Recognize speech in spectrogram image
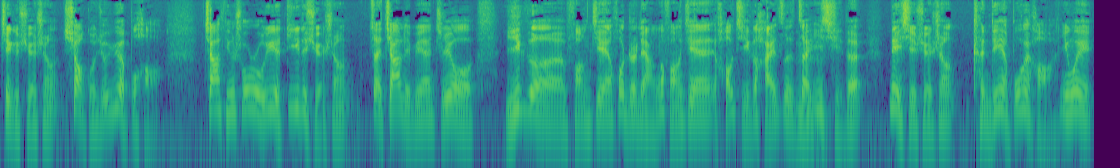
这个学生，效果就越不好。家庭收入越低的学生，在家里边只有一个房间或者两个房间，好几个孩子在一起的那些学生，肯定也不会好，因为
